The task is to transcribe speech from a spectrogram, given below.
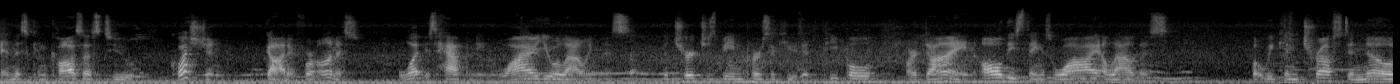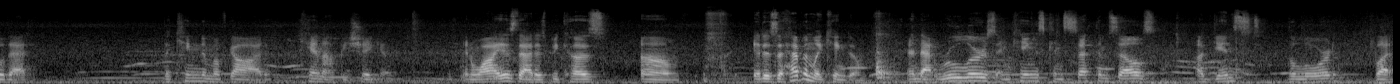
And this can cause us to question God if we're honest. What is happening? Why are you allowing this? The church is being persecuted. People are dying. All these things. Why allow this? But we can trust and know that the kingdom of God cannot be shaken. And why is that? Is because um, it is a heavenly kingdom, and that rulers and kings can set themselves against the Lord, but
